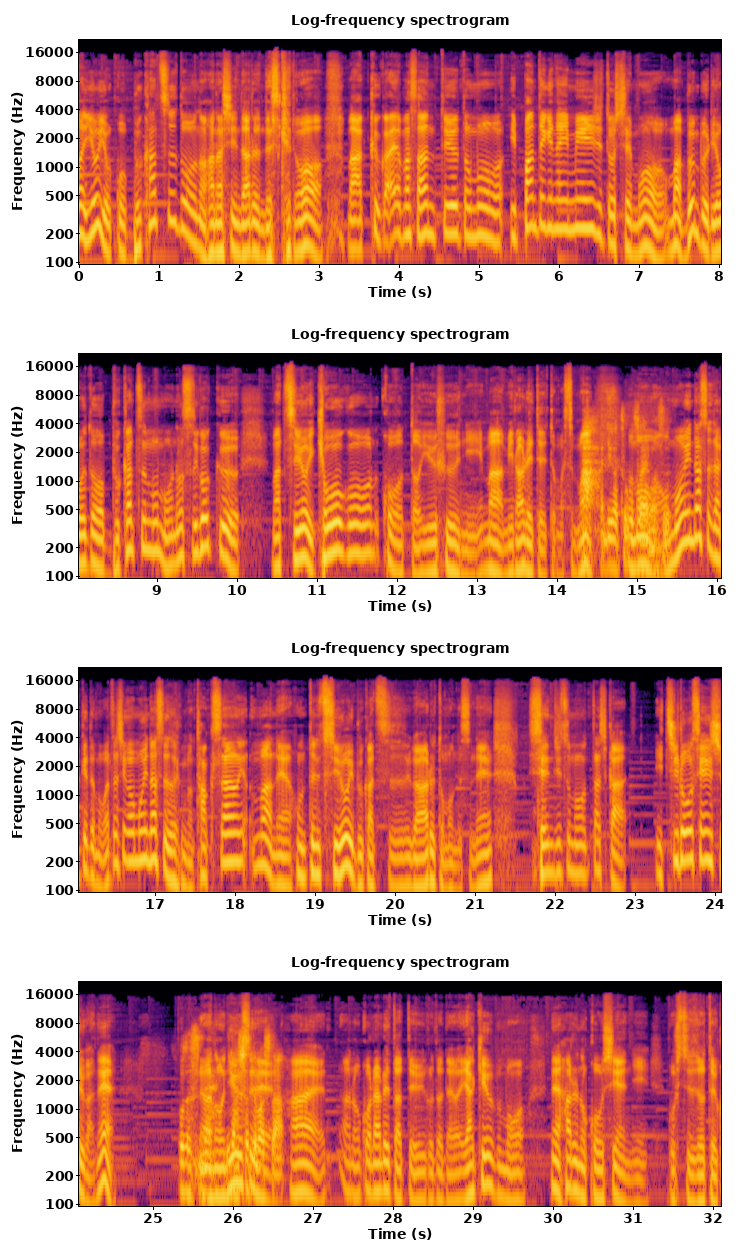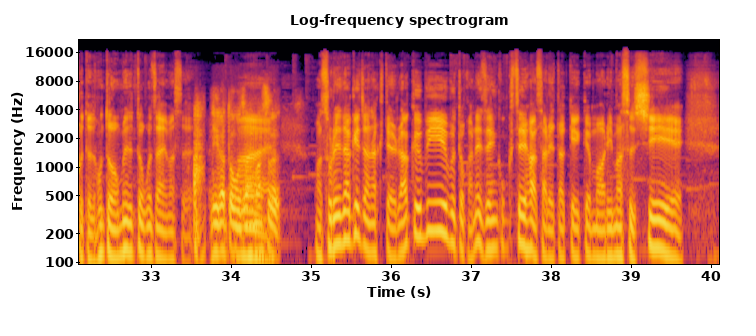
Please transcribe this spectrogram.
まあ、いよいよこう部活動の話になるんですけど、まあ、久我山さんっていうともう一般的なイメージとしても、まあ、文武両道部活もものすごく、まあ、強い強豪校というふうに、まあ、見られていると思います。まあ、ありがとうございます思い出すだけでも私が思い出すだけでもたくさん、まあね、本当に強い部活があると思うんですね。先日も確かイチロー選手がねそうですね、あのニュースで、はい、あの来られたということで、野球部も、ね、春の甲子園にご出場ということで、本当おめでとうございます。ありがとうございます。はいまあ、それだけじゃなくて、ラグビー部とかね、全国制覇された経験もありますし、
